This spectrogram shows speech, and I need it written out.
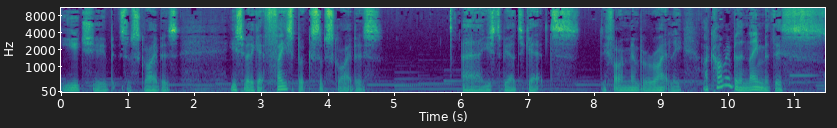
YouTube subscribers you used to be able to get Facebook subscribers uh, used to be able to get if I remember rightly I can't remember the name of this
